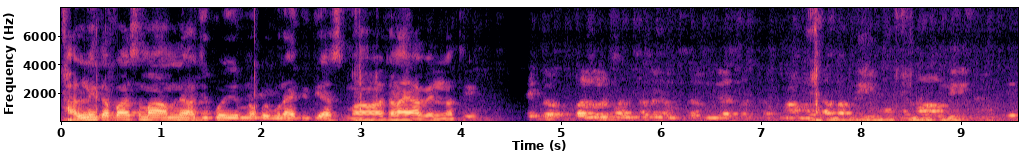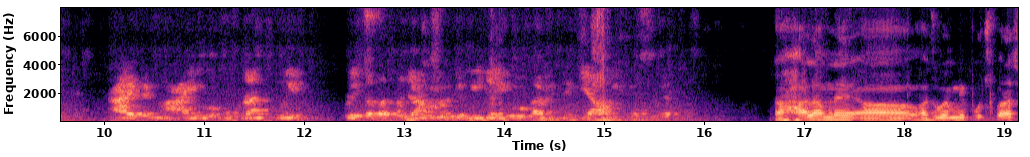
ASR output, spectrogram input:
હાલની તપાસમાં અમને હજી કોઈ એમનો કોઈ ગુનાહિત ઇતિહાસમાં જણાય આવેલ નથી આ ઉપરાંત કોઈ પોલીસ તપાસમાં જાણવા કે બીજા યુવક આવી રીતે ગયા હોય? હાલ અમને હજુ એમની પૂછપરછ,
